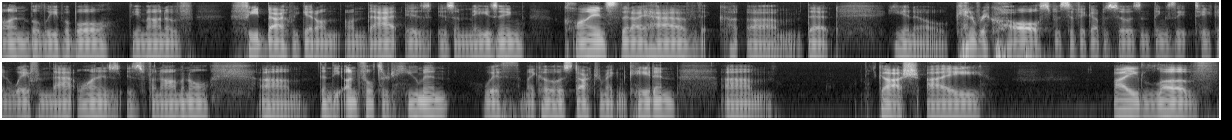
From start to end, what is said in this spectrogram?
unbelievable. The amount of feedback we get on, on that is, is amazing. Clients that I have that, um, that, you know, can recall specific episodes and things they've taken away from that one is, is phenomenal. Um, then the unfiltered human with my co-host Dr. Megan Caden. Um, gosh, I I love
